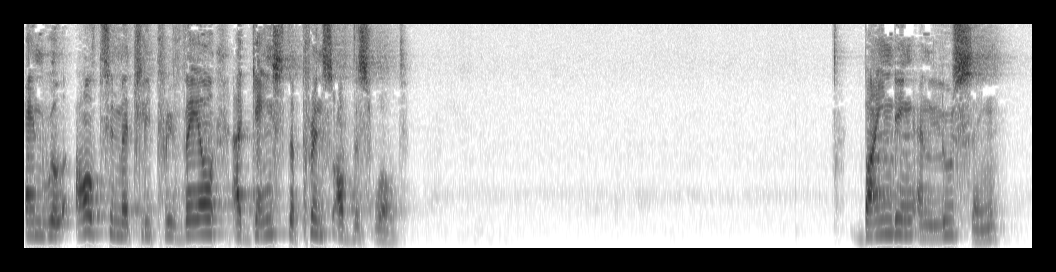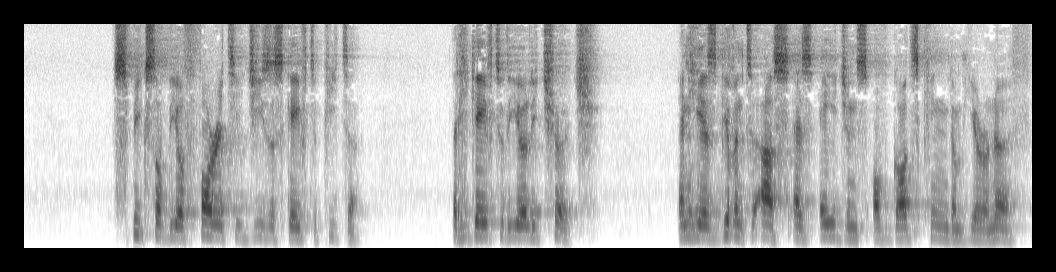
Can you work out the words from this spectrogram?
and will ultimately prevail against the prince of this world. Binding and loosing speaks of the authority Jesus gave to Peter, that he gave to the early church, and he has given to us as agents of God's kingdom here on earth.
